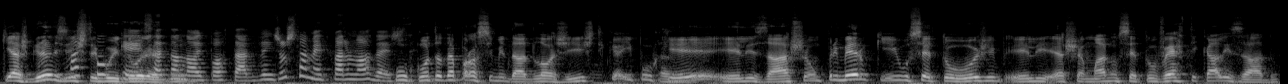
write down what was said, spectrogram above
que as grandes Mas distribuidoras. Por que esse etanol do... importado vem justamente para o Nordeste? Por conta da proximidade logística e porque uhum. eles acham, primeiro, que o setor hoje ele é chamado um setor verticalizado.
